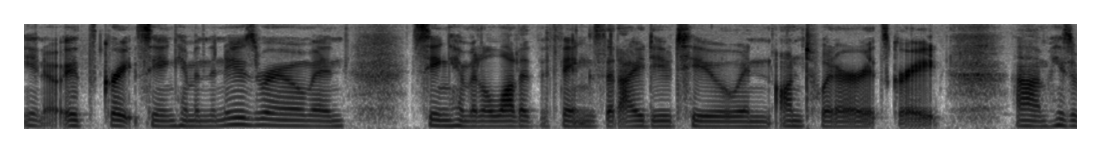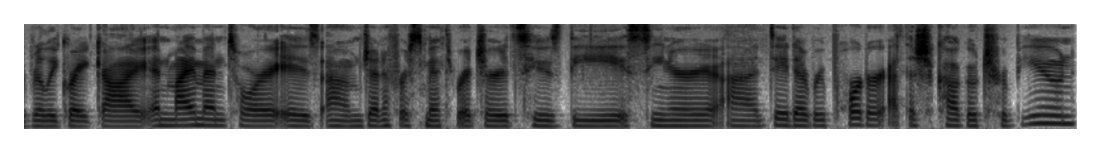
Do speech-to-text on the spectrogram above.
you know it's great seeing him in the newsroom and seeing him in a lot of the things that I do too, and on Twitter. It's great. Um, he's a really great guy, and my mentor is um, Jennifer Smith Richards, who's the senior uh, data reporter at the Chicago Tribune,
